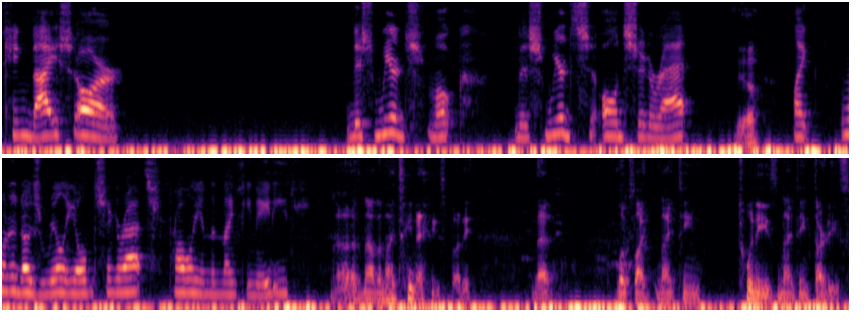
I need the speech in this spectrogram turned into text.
King Dice are this weird smoke this weird old cigarette, Yeah, like one of those really old cigarettes, probably in the 1980s. no, it's not the 1980s, buddy. That looks like 1920s, 1930s.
